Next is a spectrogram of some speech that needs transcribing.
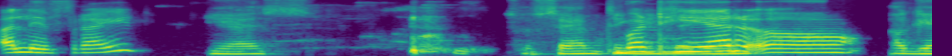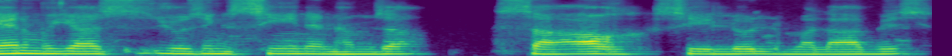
alif, right? Yes. So same thing. But here again. uh, Again, we are using seen and hamza. Sa'ag silul malabis.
